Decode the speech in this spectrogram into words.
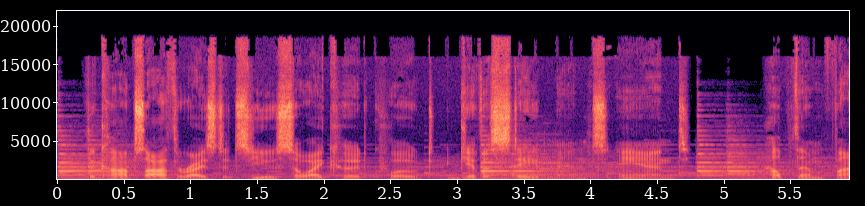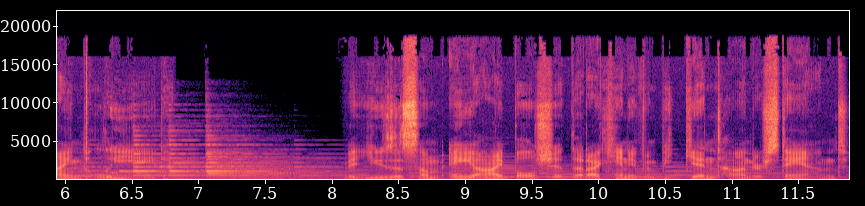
The cops authorized its use so I could, quote, give a statement and help them find a lead. It uses some AI bullshit that I can't even begin to understand.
